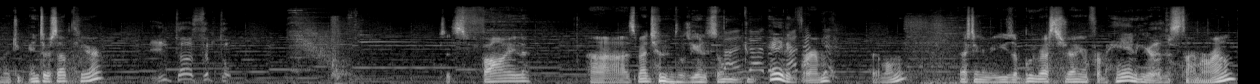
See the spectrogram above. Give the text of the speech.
Going to intercept here. It's fine. Uh, as mentioned, those units don't do anything for him at the moment. I'm actually going to use a Blue Rest Dragon from hand here this time around.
